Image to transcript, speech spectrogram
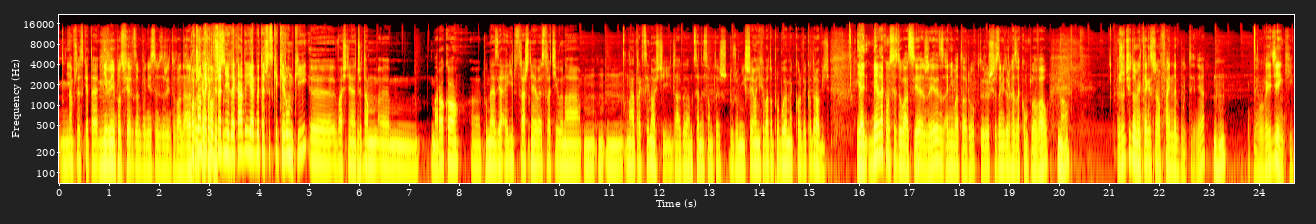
nie, tam wszystkie te... Nie wiem, nie potwierdzam, bo nie jestem zorientowany. Ale Początek faktycznie... poprzedniej dekady i jakby te wszystkie kierunki, yy, właśnie, mhm. czy tam yy, Maroko, yy, Tunezja, Egipt strasznie straciły na, mm, mm, mm, na atrakcyjności i dlatego tam ceny są też dużo niższe i oni chyba to próbują jakkolwiek odrobić. Ja miałem taką sytuację, że jeden z animatorów, który już się z nami trochę zakumplował, no. rzucił do mnie tekst, że mam fajne buty, nie? Mhm. Ja mówię, dzięki.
